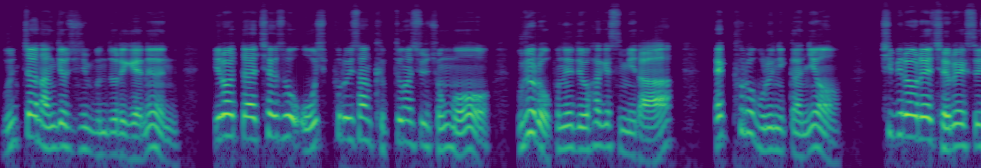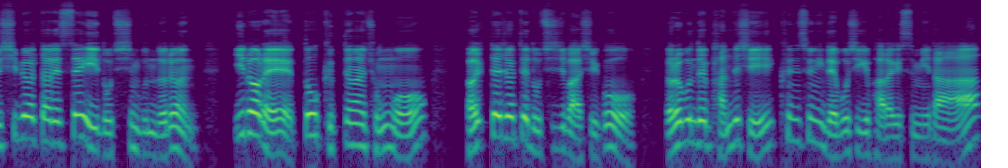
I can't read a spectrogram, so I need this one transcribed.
문자 남겨주신 분들에게는 1월달 최소 50% 이상 급등할 수 있는 종목 무료로 보내드리도록 하겠습니다. 100% 모르니까요. 11월에 제로엑스 12월달에 세이 놓치신 분들은 1월에 또 급등한 종목 절대 절대 놓치지 마시고 여러분들 반드시 큰 수익 내보시기 바라겠습니다.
